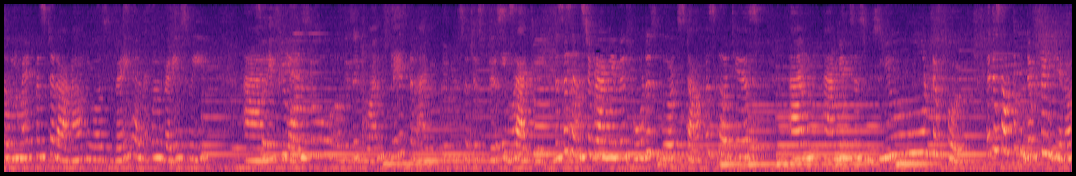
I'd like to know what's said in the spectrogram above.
So we met Mr. Rana. He was very helpful, very sweet. And so if you yes, want to visit one place, then I will will suggest this Exactly. one. This is Instagrammable. Food is good. Staff is courteous. And ambience is beautiful. It is something different, you know,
